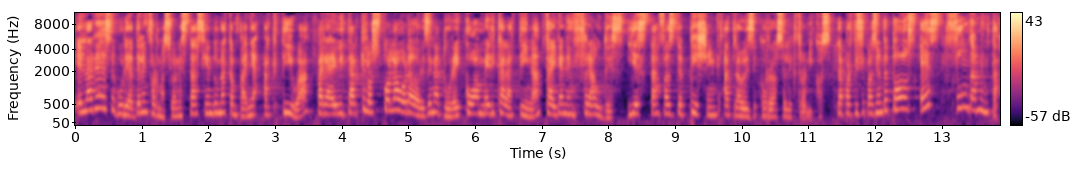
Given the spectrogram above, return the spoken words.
El área de seguridad de la información está haciendo una campaña activa para evitar que los colaboradores de Natura y Co América Latina caigan en fraudes y estafas de phishing a través de correos electrónicos. La participación de todos es fundamental.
